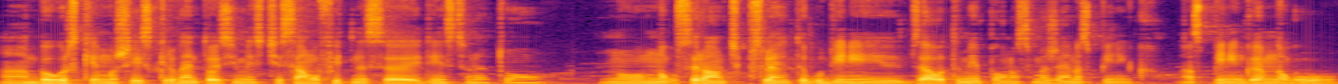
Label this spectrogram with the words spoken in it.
А, българският мъж е изкривен, той си мисли, че само фитнес е единственото, но много се радвам, че последните години залата ми е пълна с мъже на спининг. А спининга е много,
